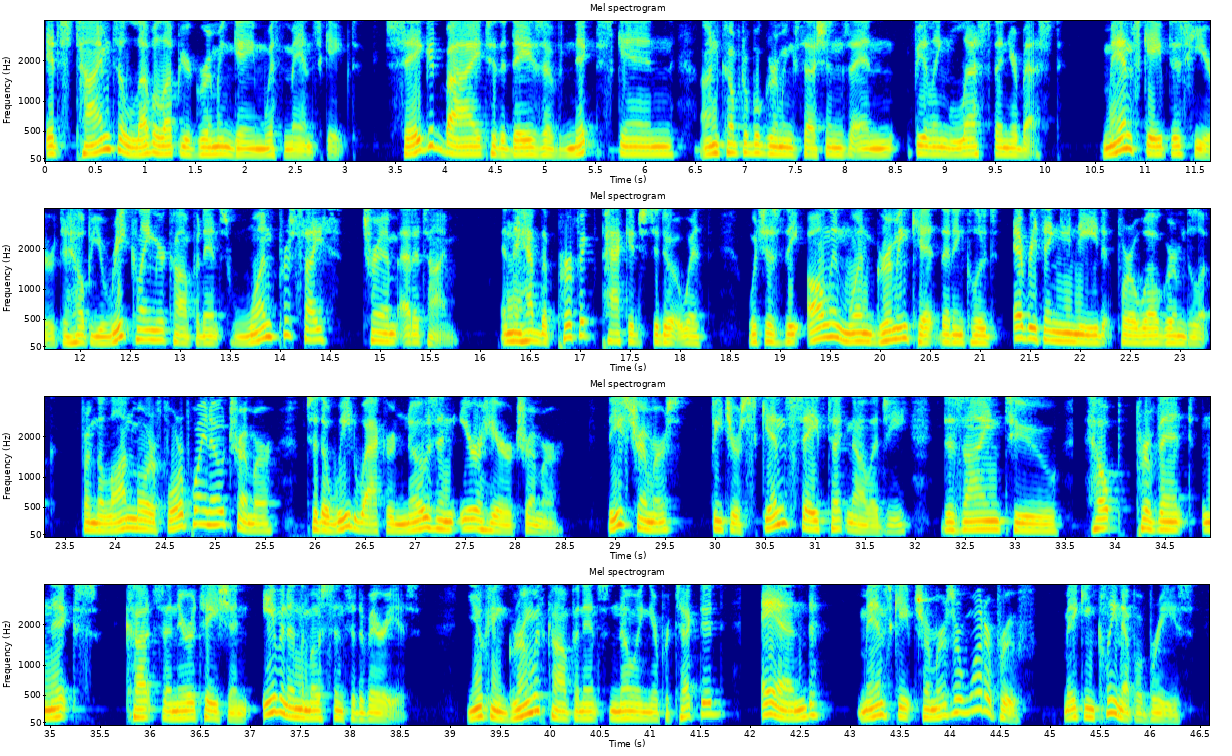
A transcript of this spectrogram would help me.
It's time to level up your grooming game with Manscaped. Say goodbye to the days of nicked skin, uncomfortable grooming sessions, and feeling less than your best. Manscaped is here to help you reclaim your confidence one precise trim at a time. And they have the perfect package to do it with which is the all in one grooming kit that includes everything you need for a well groomed look. From the Lawnmower 4.0 trimmer to the Weed Whacker nose and ear hair trimmer. These trimmers feature skin safe technology designed to help prevent nicks, cuts, and irritation, even in the most sensitive areas. You can groom with confidence knowing you're protected, and Manscaped trimmers are waterproof, making cleanup a breeze.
